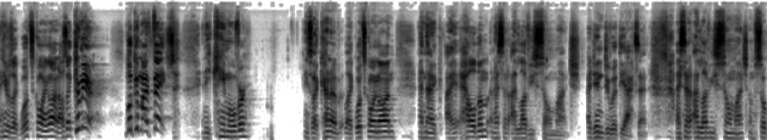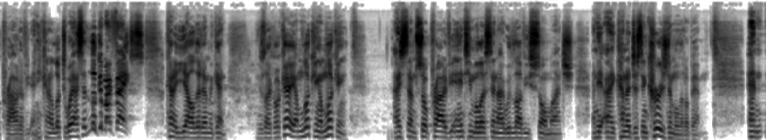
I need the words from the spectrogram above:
And he was like, what's going on? I was like, come here, look at my face. And he came over he's like kind of like what's going on? And I, I held him and i said i love you so much. I didn't do it with the accent. I said i love you so much. I'm so proud of you. And he kind of looked away. I said look at my face. I kind of yelled at him again. He was like okay i'm looking i'm looking. I said i'm so proud of you. Auntie melissa and i would love you so much. And i kind of just encouraged him a little bit and,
